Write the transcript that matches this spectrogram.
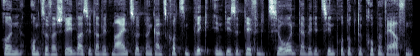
Und um zu verstehen, was sie damit meint, sollte man ganz kurz einen Blick in diese Definition der Medizinproduktegruppe werfen.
